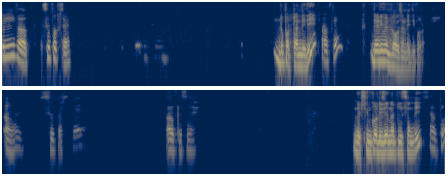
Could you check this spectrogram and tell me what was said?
full work super sir dupatta అండి ఇది. ఓకే రెడీమేడ్ బ్లౌజ్ అండి ఇది కూడా. సూపర్ ఓకే సార్ నెక్స్ట్ ఇంకో డిజైనర్ పీస్ అండి. ఓకే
